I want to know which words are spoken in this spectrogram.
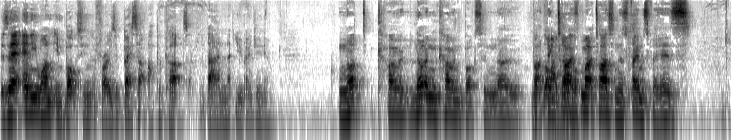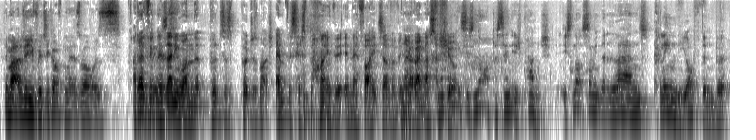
Is there anyone in boxing that throws a better uppercut than Eubank Jr.? Not current, not in current boxing, no. Not But I think I know Ty- of. Mike Tyson is famous for his the amount of leverage he got from it as well was. I don't think there's anyone that puts as, puts as much emphasis behind it in their fights other than Yeah. Eubank, that's for And the sure. thing is, it's not a percentage punch. It's not something that lands cleanly often, but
